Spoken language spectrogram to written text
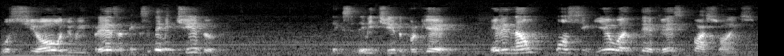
o CEO de uma empresa tem que ser demitido. Tem que ser demitido, porque ele não conseguiu antever situações.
